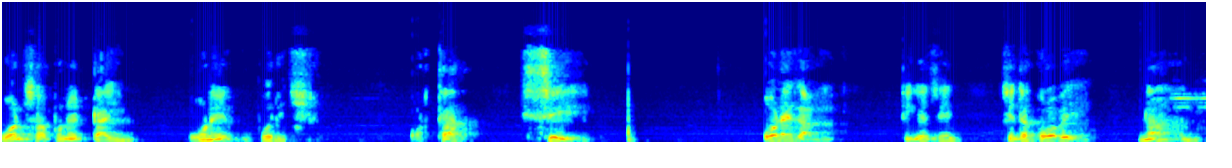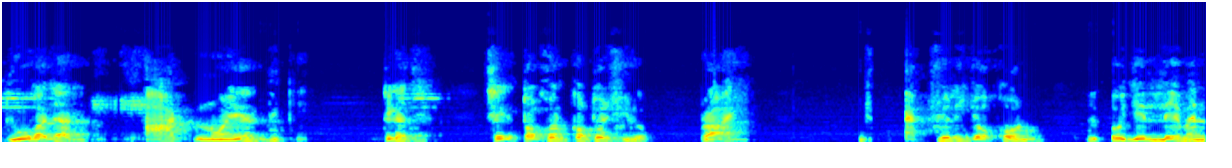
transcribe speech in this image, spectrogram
once upon a time অনেক উপরে ছিল। অর্থাৎ সে অনেক আগে ঠিক আছে? সেটা কবে? না দু হাজার আট নয়ের দিকে, ঠিক আছে? সে তখন কত ছিল? প্রায় অ্যাকচুয়ালি যখন ওই যে লেমন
